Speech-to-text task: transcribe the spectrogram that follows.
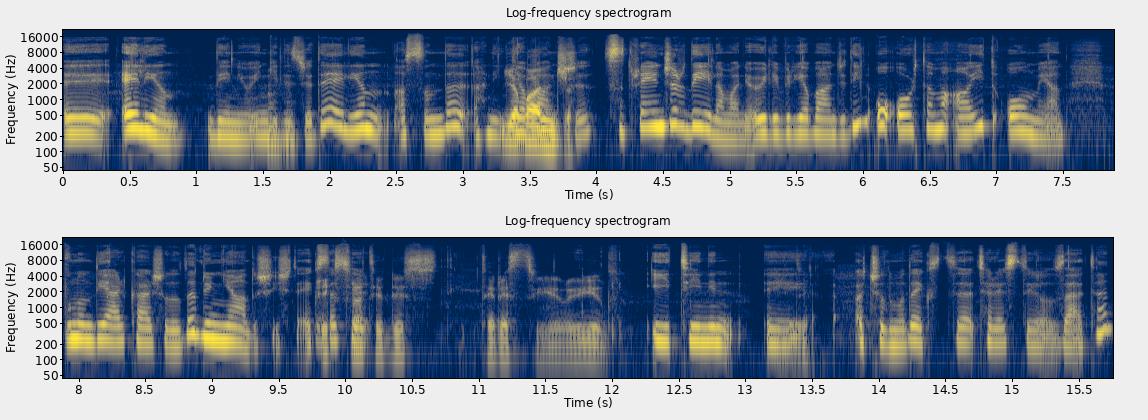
Ee, alien deniyor İngilizce'de. Alien aslında hani yabancı. yabancı. Stranger değil ama hani öyle bir yabancı değil. O ortama ait olmayan. Bunun diğer karşılığı da dünya dışı işte. Extraterrestrial. E.T.'nin e, açılımı da extraterrestrial zaten.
